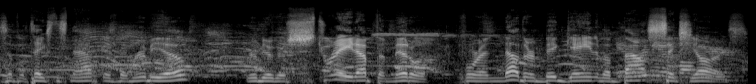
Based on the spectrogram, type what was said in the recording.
Zipfel takes the snap, goes to Rubio. Rubio goes straight up the middle for another big gain of about six yards.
